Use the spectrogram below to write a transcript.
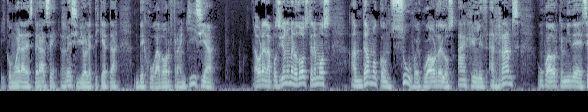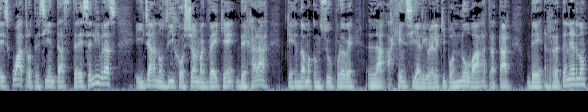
y como era de esperarse, recibió la etiqueta de jugador franquicia. Ahora en la posición número 2 tenemos Andamo Su, el jugador de Los Ángeles Rams un jugador que mide 6'4, 313 libras, y ya nos dijo Sean McVay que dejará que con su pruebe la agencia libre. El equipo no va a tratar de retenerlo.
